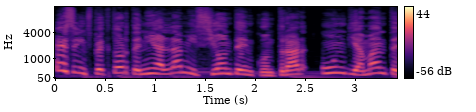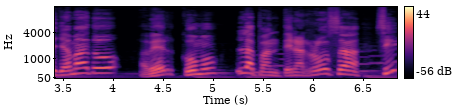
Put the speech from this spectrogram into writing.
ese inspector tenía la misión de encontrar un diamante llamado a ver, ¿cómo? La Pantera Rosa. Sí,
